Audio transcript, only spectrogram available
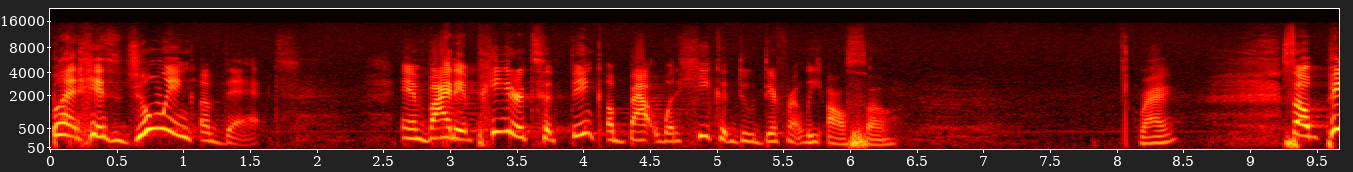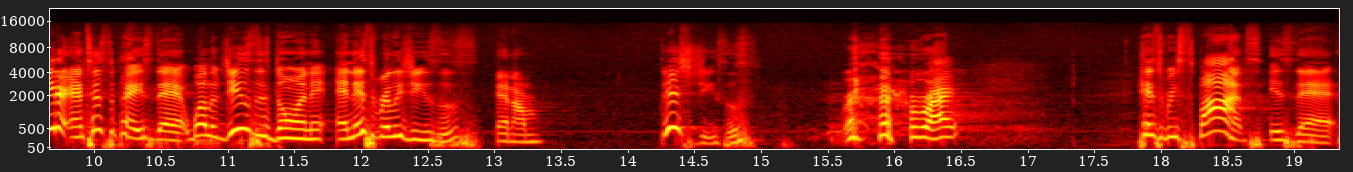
But his doing of that invited Peter to think about what he could do differently also, right? So Peter anticipates that, well, if Jesus is doing it and it's really Jesus and I'm this Jesus, right? His response is that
